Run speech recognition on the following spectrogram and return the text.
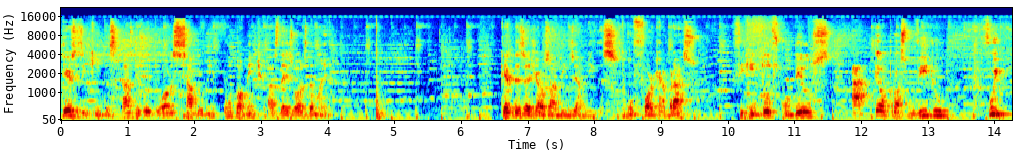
Terças e quintas às 18 horas, sábado e domingo pontualmente às 10 horas da manhã. Quero desejar aos amigos e amigas um forte abraço. Fiquem todos com Deus. Até o próximo vídeo. Fui!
